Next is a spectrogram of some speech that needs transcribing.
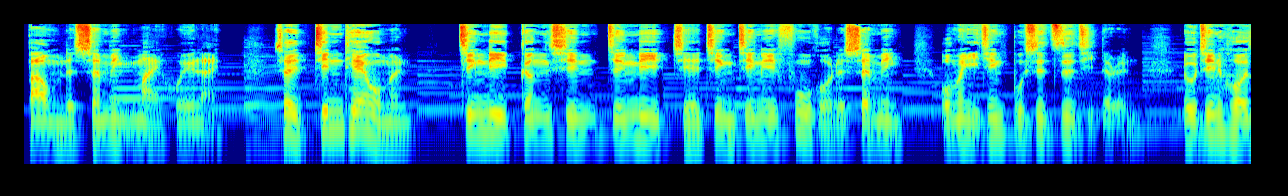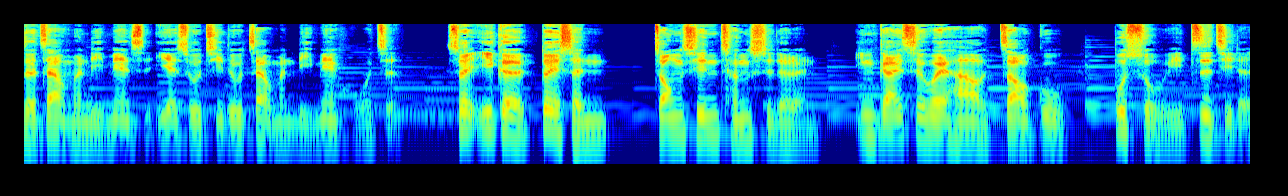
把我们的生命买回来。所以今天我们经历更新、经历洁净、经历复活的生命，我们已经不是自己的人。如今活着在我们里面是耶稣基督在我们里面活着。所以，一个对神忠心诚实的人，应该是会好好照顾不属于自己的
